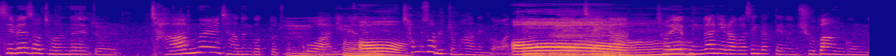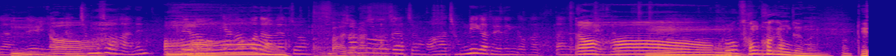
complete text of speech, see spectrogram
집에서 저는 좀 잠을 자는 것도 좋고 음. 아니면 어. 청소를 좀 하는 것 같아요. 어. 네, 어. 제가 저의 공간이라고 생각되는 주방 공간을 음. 약간 어. 청소하는 어. 그렇게 하고 나면 좀 맞아, 맞아, 하루가 맞아. 좀 아, 정리가 되는 것 같다는 생각이 들어요. 아하. 음, 그렇군요. 성파 경제는 예.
